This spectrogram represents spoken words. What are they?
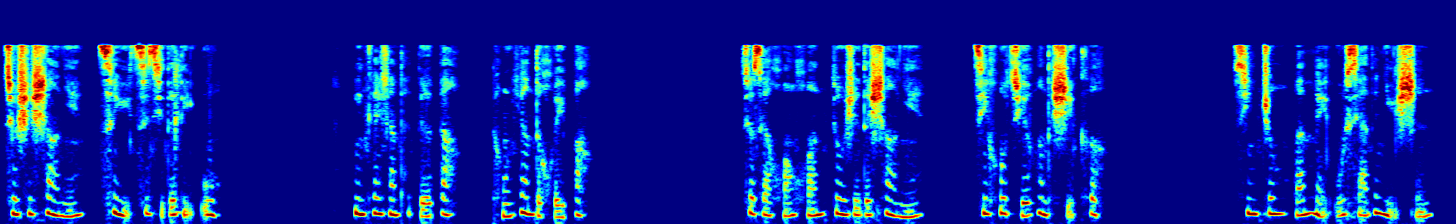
就是少年赐予自己的礼物。应该让他得到同样的回报。就在惶惶度日的少年几乎绝望的时刻，心中完美无瑕的女神，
